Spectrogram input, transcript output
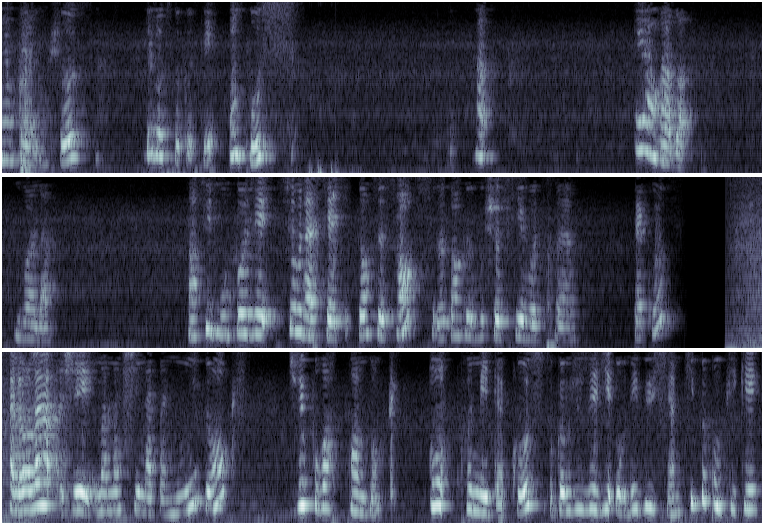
Et on fait la même chose. De l'autre côté, on pousse. Et on rabat. Voilà. Ensuite, vous posez sur l'assiette dans ce sens, le temps que vous chauffiez votre euh, tacos. Alors là, j'ai ma machine à panier, donc je vais pouvoir prendre donc mon premier tacos. Donc, comme je vous ai dit au début, c'est un petit peu compliqué,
